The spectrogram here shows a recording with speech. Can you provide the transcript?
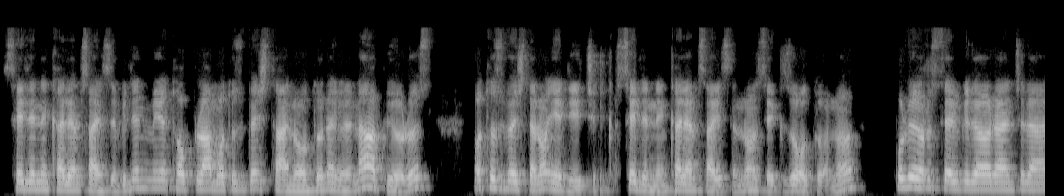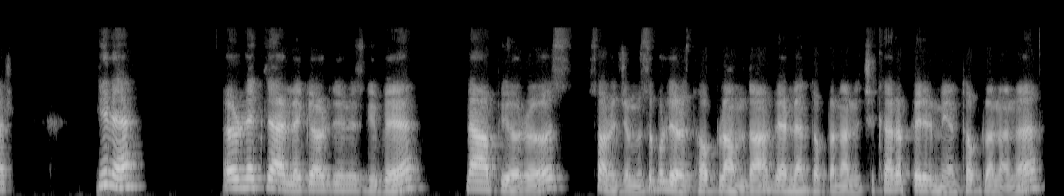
Selin'in kalem sayısı bilinmiyor. Toplam 35 tane olduğuna göre ne yapıyoruz? 35'ten 17'yi çıkıp Selin'in kalem sayısının 18 olduğunu buluyoruz sevgili öğrenciler. Yine örneklerle gördüğünüz gibi ne yapıyoruz? Sonucumuzu buluyoruz. Toplamdan verilen toplananı çıkarıp verilmeyen toplananı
